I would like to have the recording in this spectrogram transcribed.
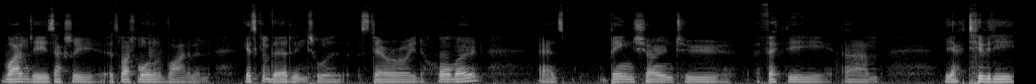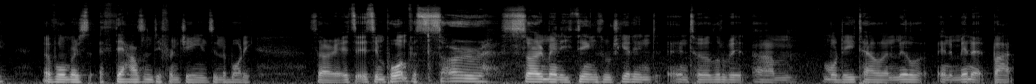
vitamin D is actually it's much more than a vitamin. It gets converted into a steroid hormone, and it's been shown to affect the um, the activity of almost a thousand different genes in the body. So it's, it's important for so so many things. We'll get in, into a little bit um, more detail in a, middle, in a minute, but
